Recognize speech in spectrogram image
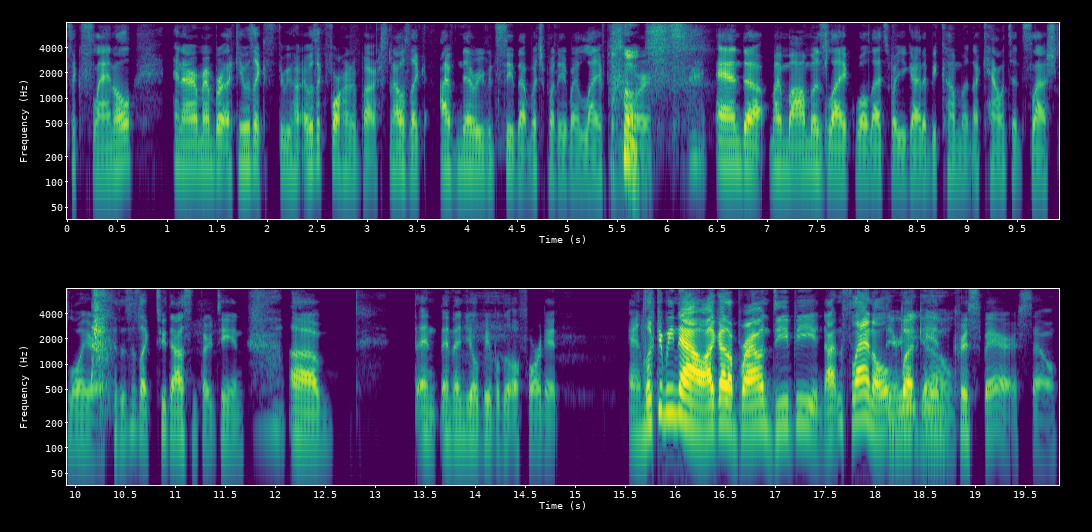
It's like flannel, and I remember like it was like three hundred, it was like four hundred bucks, and I was like, I've never even seen that much money in my life before. and uh, my mom was like, "Well, that's why you got to become an accountant slash lawyer because this is like 2013, um, and and then you'll be able to afford it." And look at me now. I got a brown DB, not in flannel, There but in Crispaire. So,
